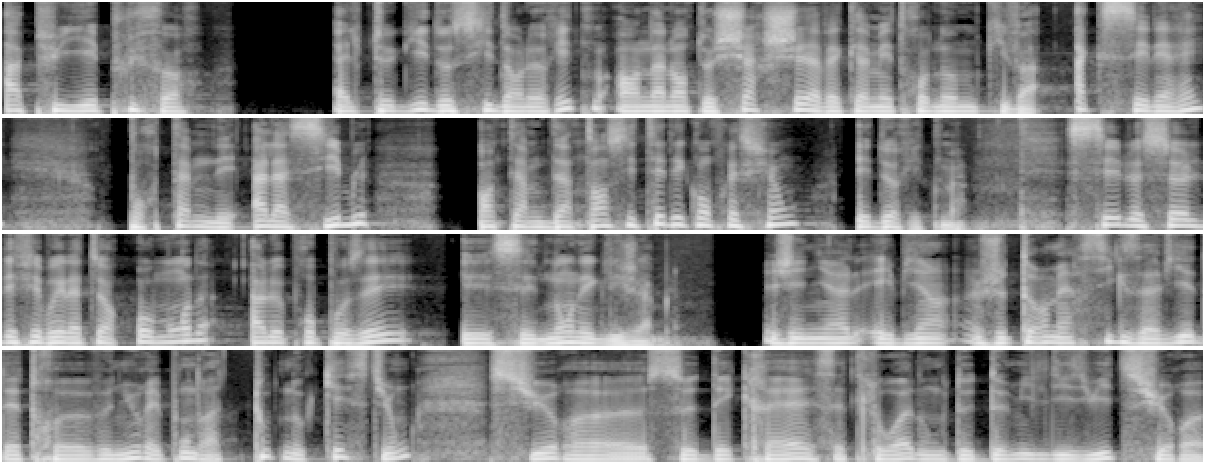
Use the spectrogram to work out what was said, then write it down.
Appuyez plus fort. Elle te guide aussi dans le rythme en allant te chercher avec un métronome qui va accélérer pour t'amener à la cible en termes d'intensité des compressions et de rythme. C'est le seul défibrillateur au monde à le proposer et c'est non négligeable. Génial. Eh bien, je te remercie Xavier d'être venu répondre à toutes nos questions sur euh, ce décret, cette loi donc de 2018 sur euh,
